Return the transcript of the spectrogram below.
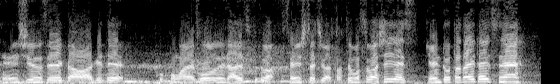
練習の成果を上げて、ここまでゴールにたどり着くことは、選手たちはとても素晴らしいです。健闘を叩いたいですね。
